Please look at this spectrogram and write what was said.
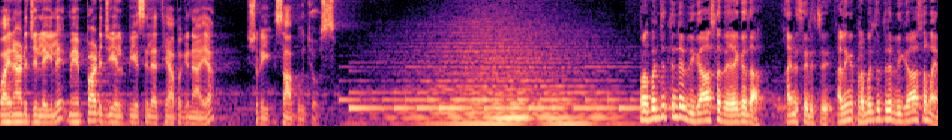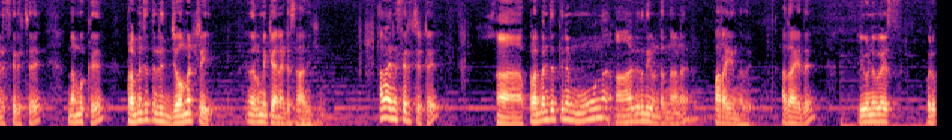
വയനാട് ജില്ലയിലെ മേപ്പാട് ജി എൽ പി എസിലെ അധ്യാപകനായ ശ്രീ സാബു ജോസ്. പ്രപഞ്ചത്തിന്റെ വികാസ വേഗത അനുസരിച്ച് അല്ലെങ്കിൽ പ്രപഞ്ചത്തിന്റെ വികാസം അനുസരിച്ച് നമുക്ക് പ്രപഞ്ചത്തിന്റെ ജോമട്രി നിർമ്മിക്കാനായിട്ട് സാധിക്കും. അതനുസരിച്ചിട്ട് പ്രപഞ്ചത്തിന് മൂന്ന് ആകൃതി ഉണ്ടെന്നാണ് പറയുന്നത്. അതായത് യൂണിവേഴ്സ് ഒരു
